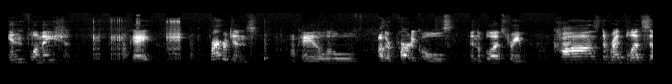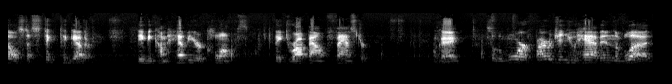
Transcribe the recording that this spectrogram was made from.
inflammation, okay, fibrogens okay, the little other particles in the bloodstream cause the red blood cells to stick together. They become heavier clumps. They drop out faster. Okay? So the more fibrogens you have in the blood,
